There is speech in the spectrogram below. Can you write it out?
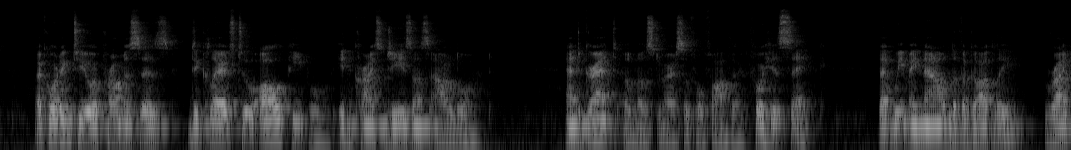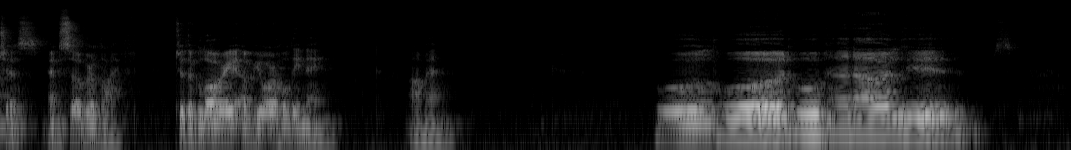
according to your promises declared to all people in Christ Jesus our Lord. And grant, O most merciful Father, for his sake, that we may now live a godly, righteous, and sober life, to the glory of your holy name. Amen. O Lord, open our lips,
